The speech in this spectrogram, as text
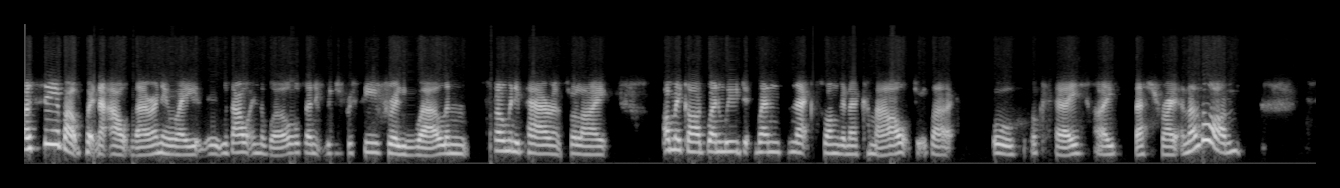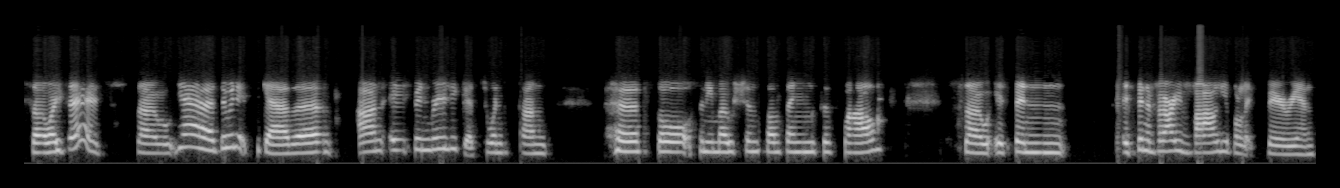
I see about putting it out there anyway. It was out in the world and it was received really well, and so many parents were like, "Oh my God, when we when's the next one gonna come out?" It was like, "Oh, okay, I best write another one." So I did. So yeah, doing it together, and it's been really good to understand her thoughts and emotions on things as well. So it's been it's been a very valuable experience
